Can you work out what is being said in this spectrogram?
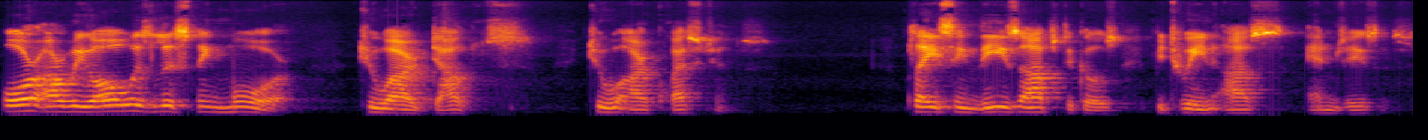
Or are we always listening more to our doubts, to our questions, placing these obstacles between us and Jesus?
